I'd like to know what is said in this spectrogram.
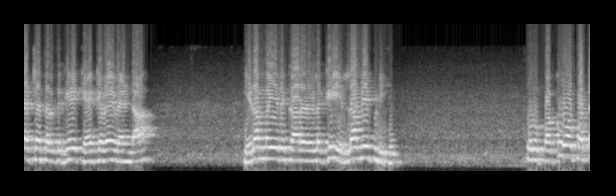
நட்சத்திரத்துக்கு கேட்கவே வேண்டாம். இளம் வயதுக்காரர்களுக்கு எல்லாமே பிடிக்கும். ஒரு பக்குவப்பட்ட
